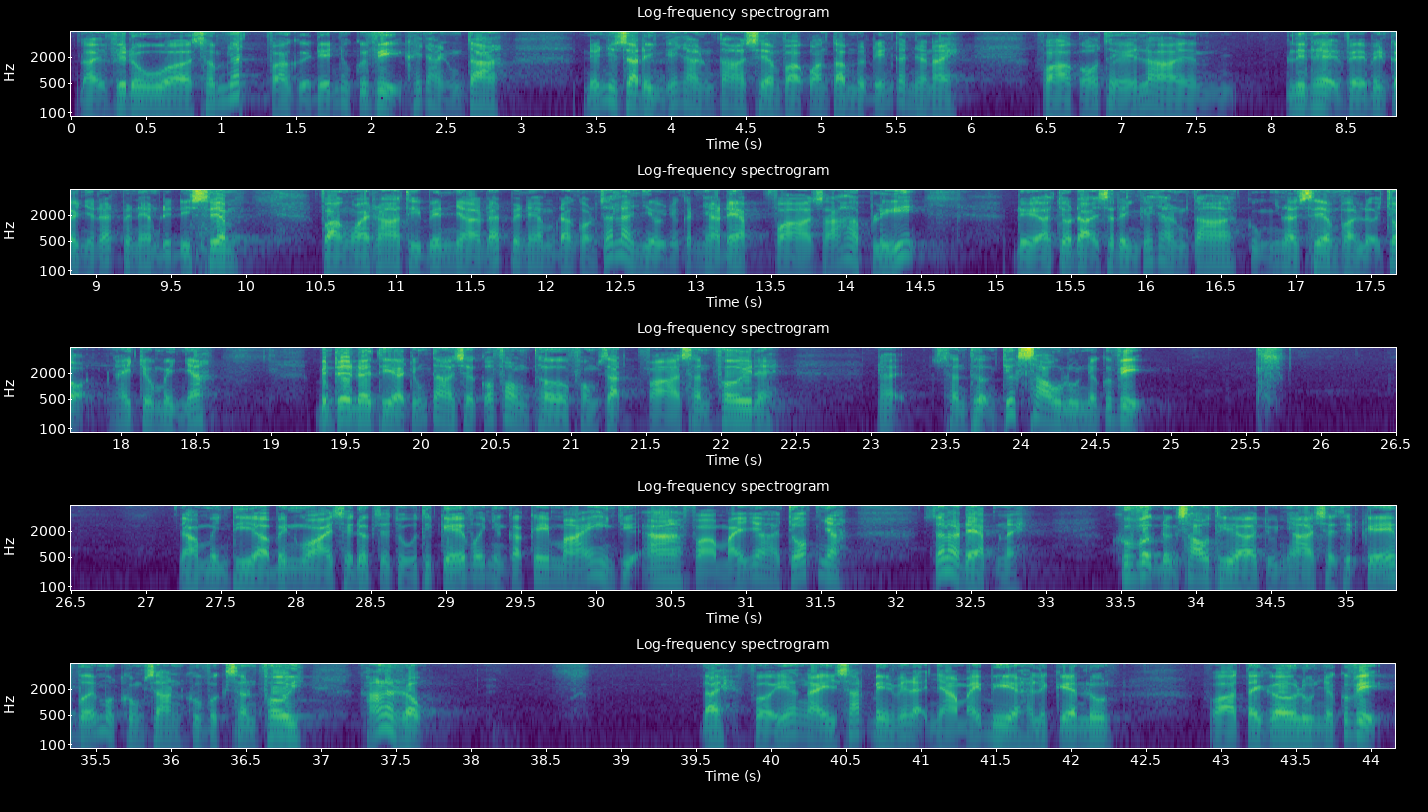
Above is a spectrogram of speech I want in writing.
Đấy, video à, sớm nhất và gửi đến cho quý vị, khách hàng chúng ta. Nếu như gia đình khách hàng chúng ta xem và quan tâm được đến căn nhà này Và có thể là liên hệ về bên kênh nhà đất bên em để đi xem. Và ngoài ra thì bên nhà đất bên em đang còn rất là nhiều những căn nhà đẹp và giá hợp lý Để à, cho đại gia đình khách hàng chúng ta cũng như là xem và lựa chọn ngay cho mình nhá. Bên trên đây thì à, chúng ta sẽ có phòng thờ, phòng giặt và sân phơi này. Đấy, sân thượng trước sau luôn nha quý vị. Nhà mình thì ở bên ngoài sẽ được gia chủ thiết kế với những các cây mái hình chữ A và máy chốt nha. Rất là đẹp này. Khu vực đằng sau thì chủ nhà sẽ thiết kế với một không gian khu vực sân phơi khá là rộng. Đây, với ngay sát bên với lại nhà máy bia Heliken luôn và Tiger luôn nha quý vị.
